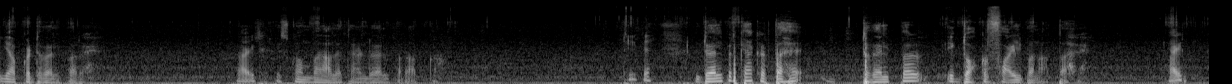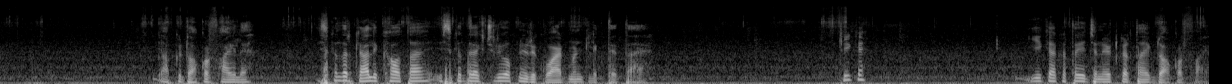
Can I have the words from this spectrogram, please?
ये आपका डेवलपर है। राइट इसको हम बना लेते हैं डेवलपर आपका। ठीक है। डेवलपर क्या करता है? डेवलपर एक डॉकर फ़ाइल बनाता है। राइट आपकी डॉकर फ़ाइल है। इसके अंदर क्या लिखा होता है? इसके अंदर एक्चुअली वो अपनी रिक्वायरमेंट लिख देता है। ठीक है? ये क्या करता है? ये जनरेट करता है एक डॉकर फ़ाइल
